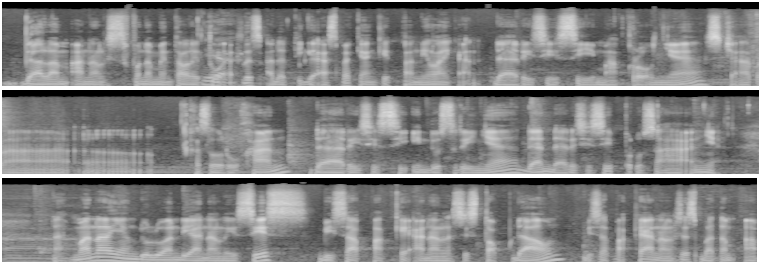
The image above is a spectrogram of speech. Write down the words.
dalam analisis fundamental itu Iya. at least ada tiga aspek yang kita nilai kan dari sisi makronya secara uh, keseluruhan, dari sisi industrinya dan dari sisi perusahaannya. Nah, mana yang duluan dianalisis bisa pakai analisis top down, bisa pakai analisis bottom up.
